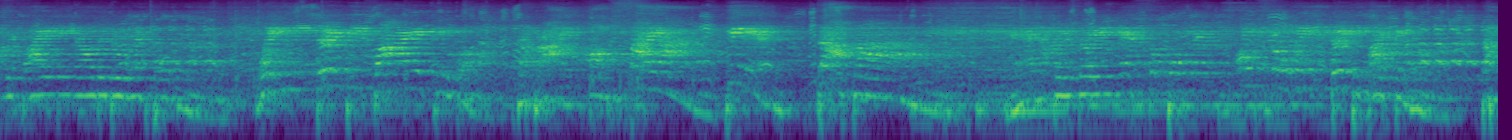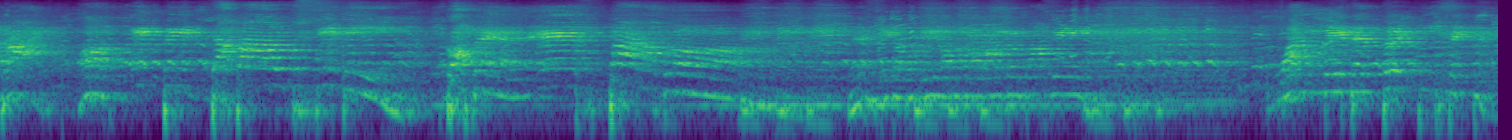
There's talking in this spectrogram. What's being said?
occupying all the new left weighs 35 The bride of Zion, here, Dapa. And after three years, also weighs 35 people. The bride One meter thirty seconds.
